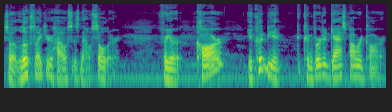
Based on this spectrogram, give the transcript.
so it looks like your house is now solar. For your car, you could be a converted gas powered car.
